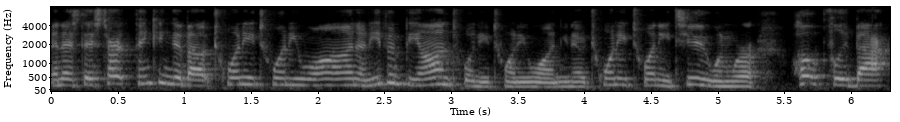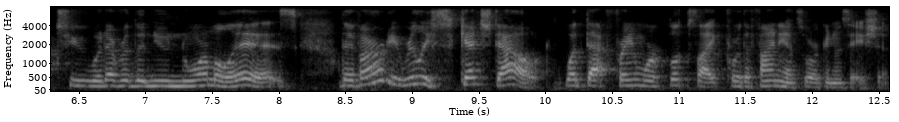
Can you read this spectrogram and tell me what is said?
And as they start thinking about 2021 and even beyond 2021, you know, 2022, when we're hopefully back to whatever the new normal is, they've already really sketched out what that framework looks like for the finance organization.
